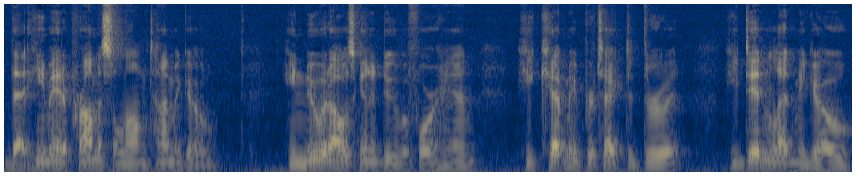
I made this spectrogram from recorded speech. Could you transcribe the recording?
that He made a promise a long time ago. He knew what I was going to do beforehand. He kept me protected through it. He didn't let me go.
